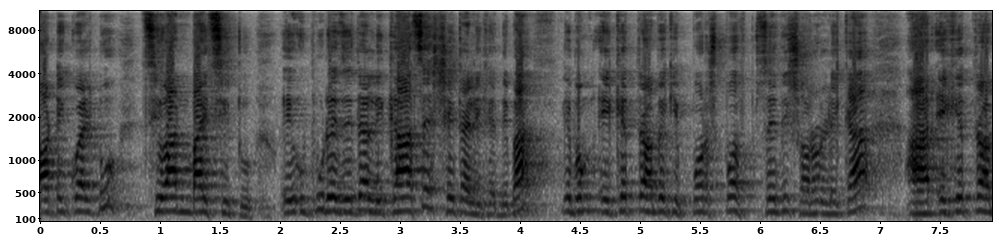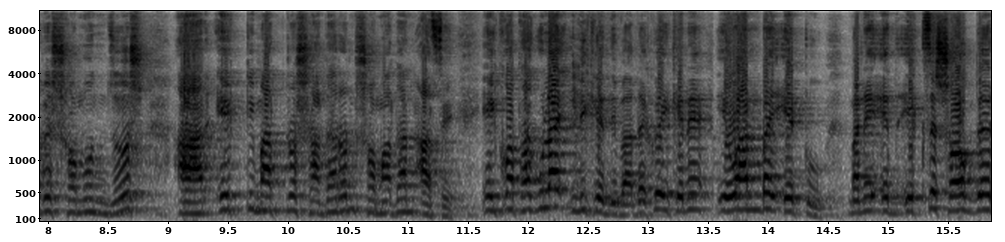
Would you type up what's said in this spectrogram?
not equal to C one by C two এই উপরে যেটা লেখা আছে, সেটা লিখে দিবা। এবং এক্ষেত্রে হবে কি, পরস্পর শ্রেণি সরল লেখা আর এক্ষেত্রে হবে সমঞ্জস, আর একটি মাত্র সাধারণ সমাধান আছে। এই কথাগুলাই লিখে দিবা। দেখো এখানে A one by A two মানে এক্সের সহগদের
